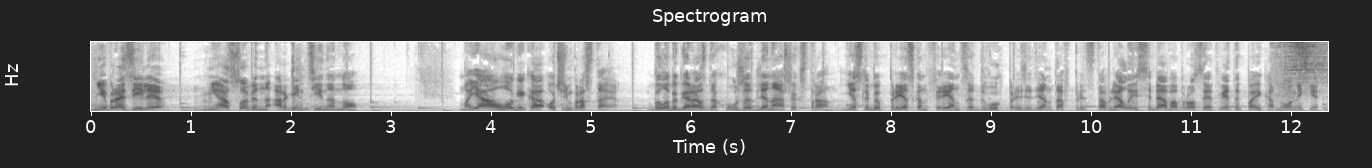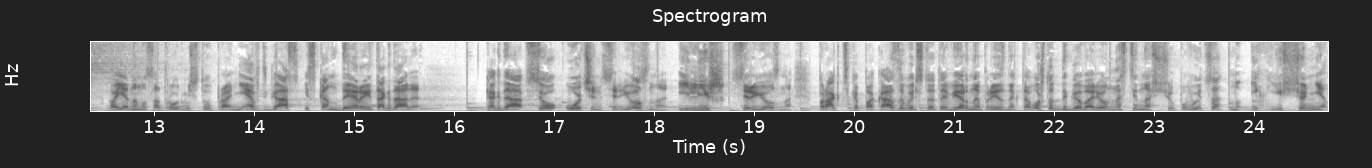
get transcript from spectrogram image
ни Бразилия, ни особенно Аргентина, но моя логика очень простая. Было бы гораздо хуже для наших стран, если бы пресс-конференция двух президентов представляла из себя вопросы и ответы по экономике, военному сотрудничеству, про нефть, газ, Искандеры и так далее – когда все очень серьезно и лишь серьезно, практика показывает, что это верный признак того, что договоренности нащупываются, но их еще нет.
